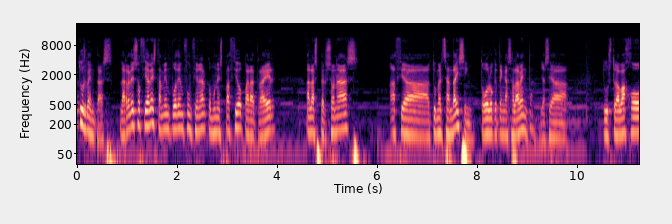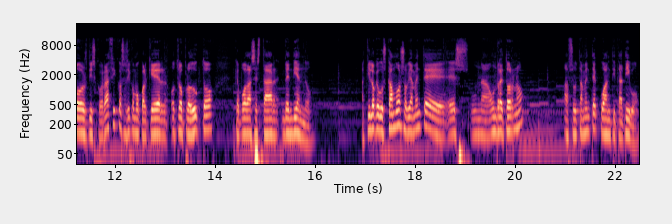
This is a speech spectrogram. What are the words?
tus ventas. Las redes sociales también pueden funcionar como un espacio para atraer a las personas hacia tu merchandising, todo lo que tengas a la venta, ya sea tus trabajos discográficos, así como cualquier otro producto que puedas estar vendiendo. Aquí lo que buscamos, obviamente, es un retorno absolutamente cuantitativo.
